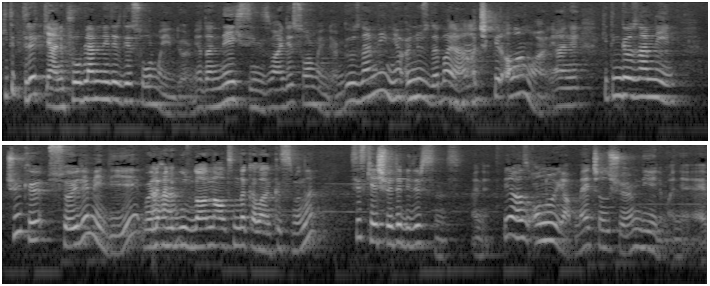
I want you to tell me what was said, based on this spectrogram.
gidip direkt yani problem nedir diye sormayın diyorum. Ya da ne eksiğiniz var diye sormayın diyorum. Gözlemleyin ya önünüzde bayağı Hı-hı. açık bir alan var. Yani gidin gözlemleyin. Çünkü söylemediği böyle Aha. hani buzdağının altında kalan kısmını siz keşfedebilirsiniz. Hani biraz onu yapmaya çalışıyorum diyelim hani e,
